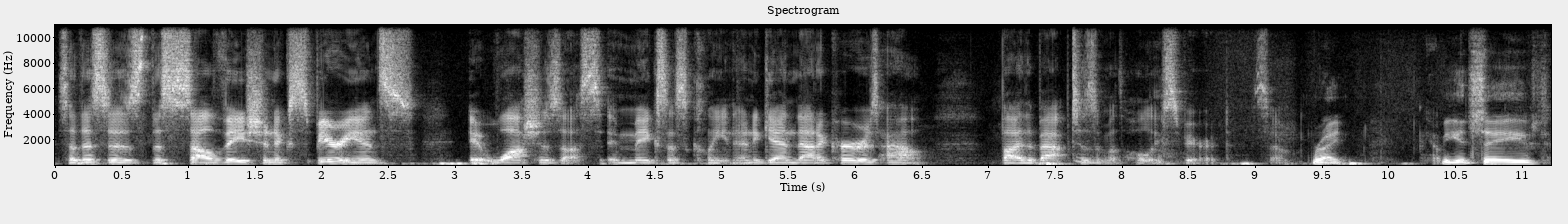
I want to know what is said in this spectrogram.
So this is the salvation experience. It washes us, it makes us clean. And again, that occurs how? By the baptism of the Holy Spirit. So, Right. Yep. We get saved.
